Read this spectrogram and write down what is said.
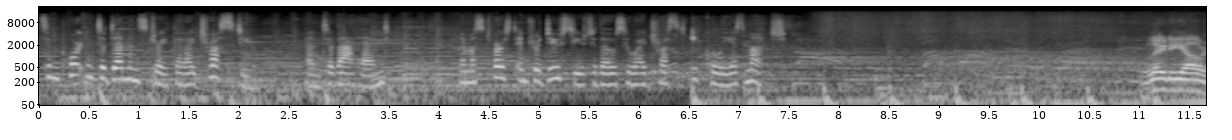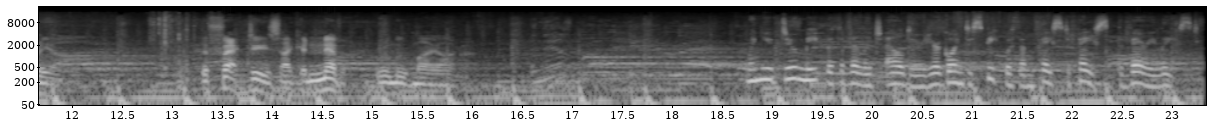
It's important to demonstrate that I trust you, and to that end, I must first introduce you to those who I trust equally as much. Lady Aria, the fact is I can never remove my armor. When you do meet with the village elder, you're going to speak with them face to face at the very least.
